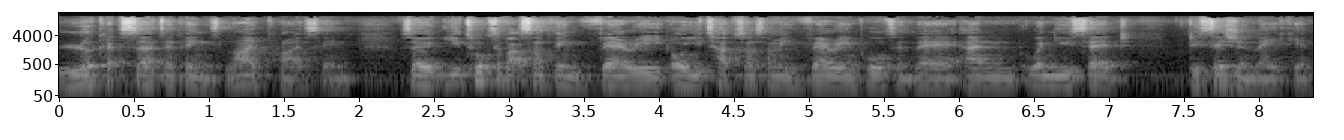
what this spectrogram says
look at certain things like pricing. So you talked about something very, or you touched on something very important there, and when you said decision making.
